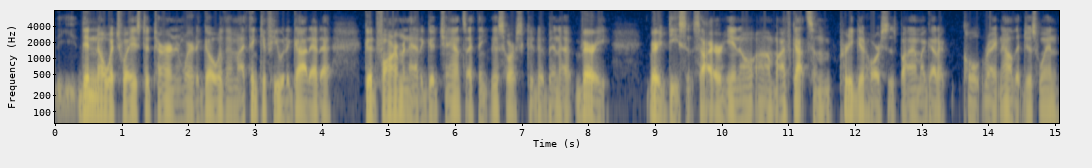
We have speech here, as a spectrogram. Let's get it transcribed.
didn't know which ways to turn and where to go with him. I think if he would have got at a good farm and had a good chance, I think this horse could have been a very, very decent sire. You know, um, I've got some pretty good horses by him. I got a colt right now that just win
